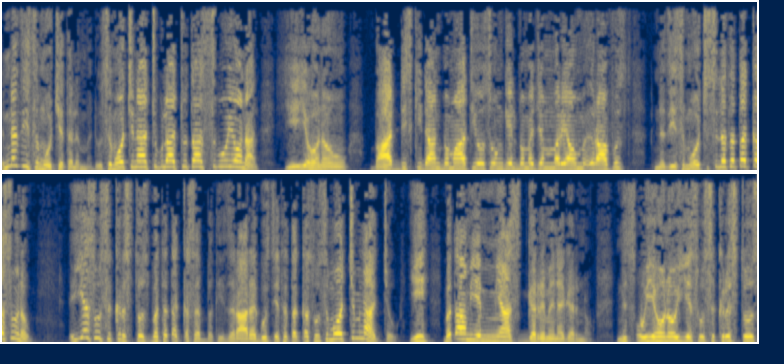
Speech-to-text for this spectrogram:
እነዚህ ስሞች የተለመዱ ስሞች ናችሁ ብላችሁ ታስቡ ይሆናል። ይህ የሆነው በአዲስ ኪዳን በማቴዎስ ወንጌል በመጀመሪያው ምዕራፍ ውስጥ እነዚህ ስሞች ስለተጠቀሱ ነው ኢየሱስ ክርስቶስ በተጠቀሰበት የዘራረግ ውስጥ የተጠቀሱ ስሞችም ናቸው። ይህ በጣም የሚያስገርም ነገር ነው። ንጹሕ የሆነው ኢየሱስ ክርስቶስ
